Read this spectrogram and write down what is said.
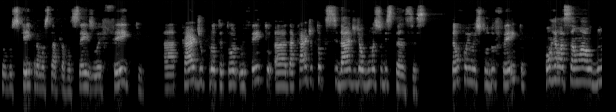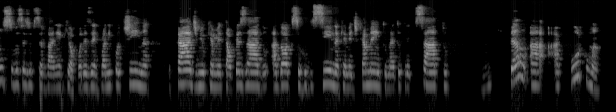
que eu busquei para mostrar para vocês o efeito a cardioprotetor, o efeito da cardiotoxicidade de algumas substâncias. Então, foi um estudo feito com relação a alguns, se vocês observarem aqui, ó, por exemplo, a nicotina, o cádmio, que é metal pesado, a doxorubicina, que é medicamento, o metotrexato. Né? Então, a, a cúrcuma,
